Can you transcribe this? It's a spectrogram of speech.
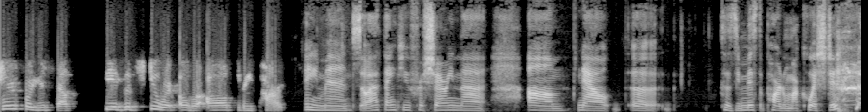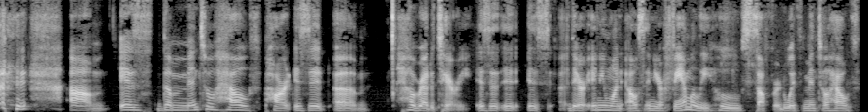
care for yourself. Be a good steward over all three parts. Amen. So I thank you for sharing that. Um, now, uh, because you missed a part of my question, um, is the mental health part? Is it um, hereditary? Is it is there anyone else in your family who suffered with mental health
